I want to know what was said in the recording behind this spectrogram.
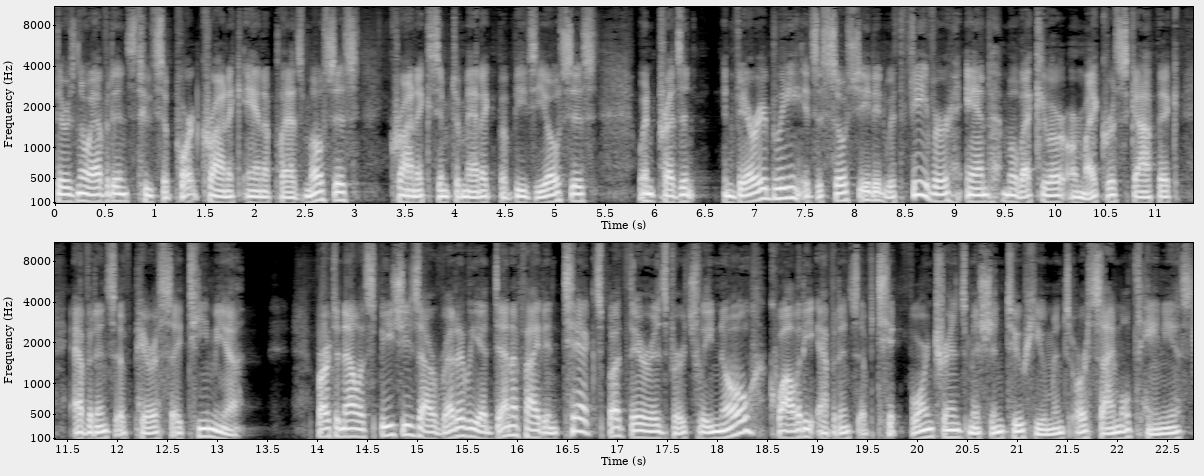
There is no evidence to support chronic anaplasmosis, chronic symptomatic babesiosis. When present, invariably it's associated with fever and molecular or microscopic evidence of parasitemia. Bartonella species are readily identified in ticks, but there is virtually no quality evidence of tick borne transmission to humans or simultaneous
